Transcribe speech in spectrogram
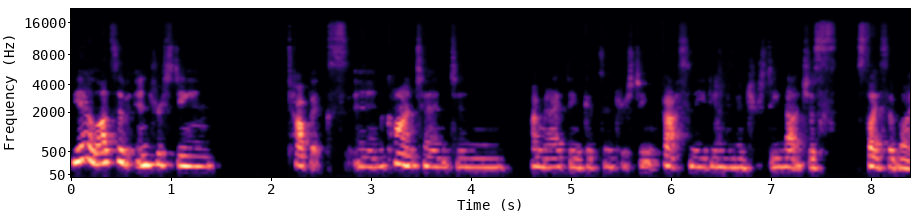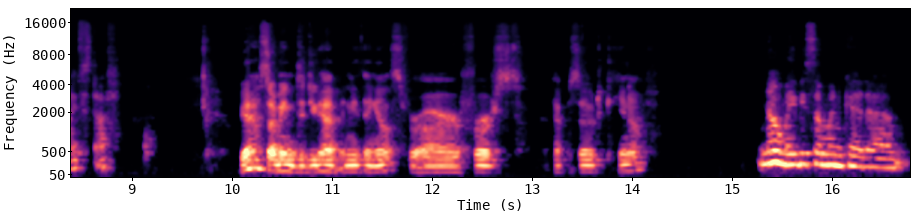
Yeah, lots of interesting topics and content. And I mean, I think it's interesting, fascinating, and interesting, not just slice of life stuff. Yeah. So, I mean, did you have anything else for our first episode kicking off? No, maybe someone could um,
